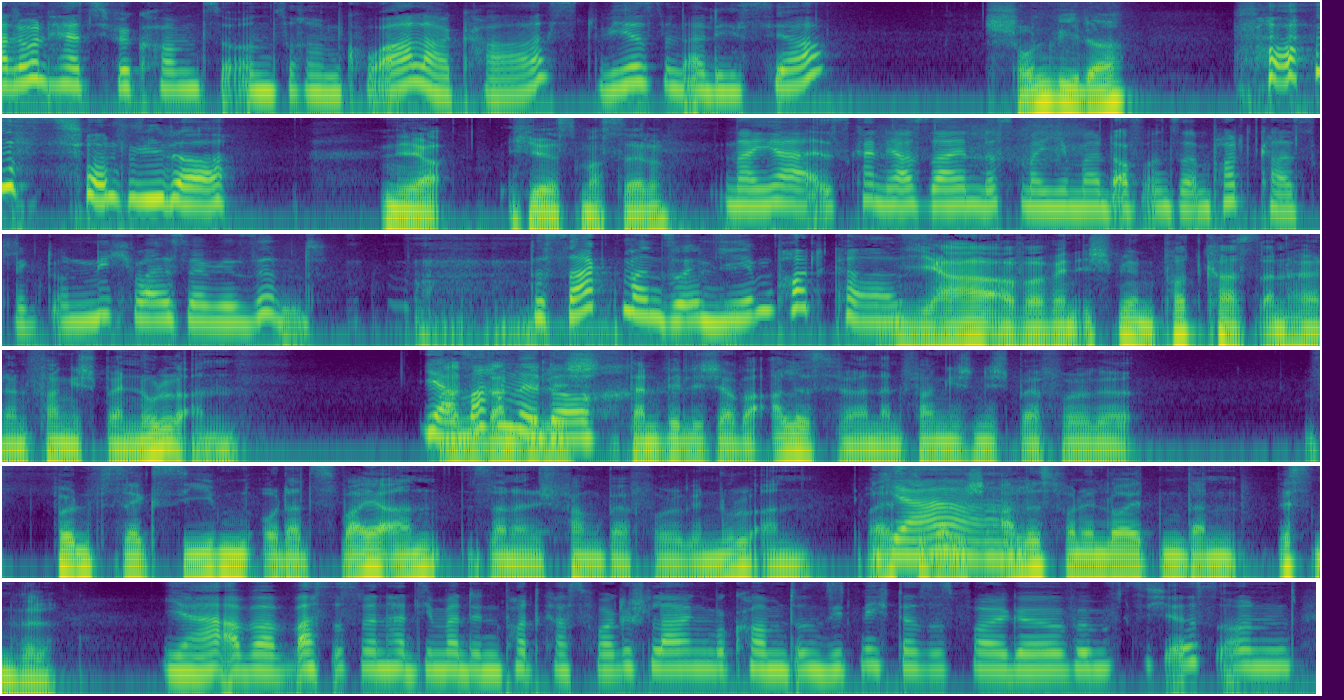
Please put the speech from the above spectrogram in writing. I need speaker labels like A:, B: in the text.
A: Hallo und herzlich willkommen zu unserem Koala-Cast. Wir sind Alicia.
B: Schon wieder?
A: Was? Schon wieder?
B: Ja, hier ist Marcel.
A: Naja, es kann ja sein, dass mal jemand auf unseren Podcast klickt und nicht weiß, wer wir sind. Das sagt man so in jedem Podcast.
B: Ja, aber wenn ich mir einen Podcast anhöre, dann fange ich bei Null an.
A: Ja,
B: also
A: machen
B: dann
A: wir
B: will
A: doch.
B: Ich, dann will ich aber alles hören. Dann fange ich nicht bei Folge 5, 6, 7 oder 2 an, sondern ich fange bei Folge 0 an. Weißt
A: Ja.
B: du, weil ich alles von den Leuten dann wissen will.
A: Ja, aber was ist, wenn halt jemand den Podcast vorgeschlagen bekommt und sieht nicht, dass es Folge 50 ist und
